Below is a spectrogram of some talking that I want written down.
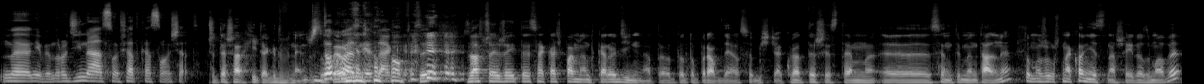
m, nie wiem, rodzina, sąsiadka, sąsiad. Czy też architekt wnętrz. Dokładnie zupełnie tak. Obcy. Zwłaszcza jeżeli to jest jakaś pamiątka rodzinna, to, to, to prawda. Ja osobiście akurat też jestem e, sentymentalny. To może już na koniec naszej rozmowy.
